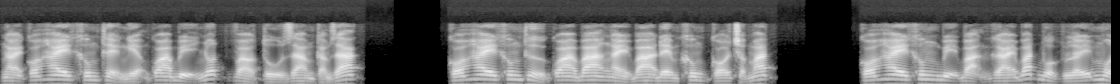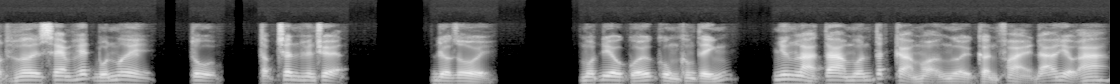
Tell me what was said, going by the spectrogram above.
ngài có hay không thể nghiệm qua bị nhốt vào tù giam cảm giác? Có hay không thử qua ba ngày ba đêm không có chợp mắt? Có hay không bị bạn gái bắt buộc lấy một hơi xem hết 40, tụ, tập chân huyên chuyện? Được rồi. Một điều cuối cùng không tính, nhưng là ta muốn tất cả mọi người cần phải đã hiểu a.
